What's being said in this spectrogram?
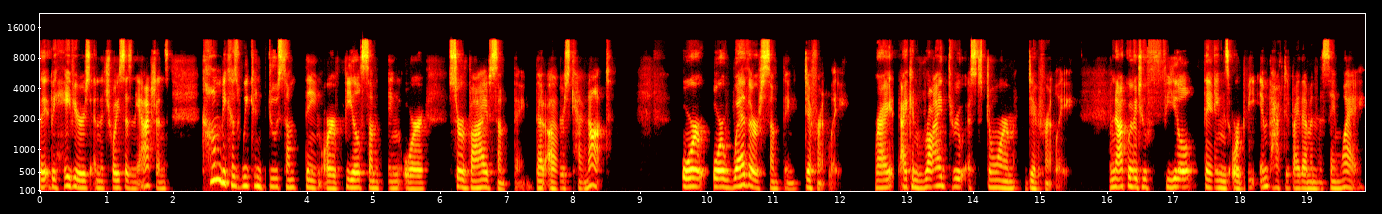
the behaviors and the choices and the actions come because we can do something or feel something or survive something that others cannot or or weather something differently right i can ride through a storm differently i'm not going to feel things or be impacted by them in the same way.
